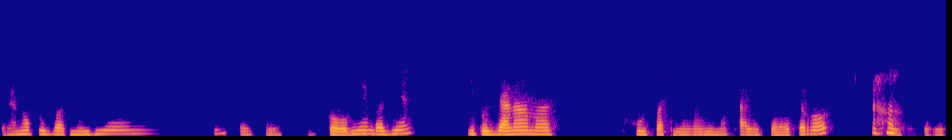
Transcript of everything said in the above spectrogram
era, no, pues vas muy bien, este, todo bien, vas bien, y pues ya nada más, justo aquí venimos a la historia de terror, este,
